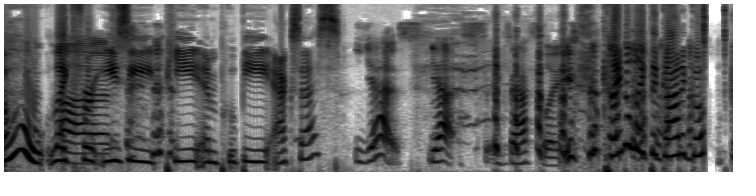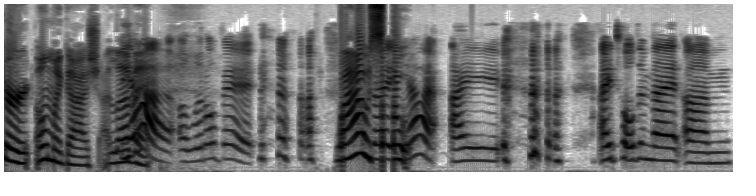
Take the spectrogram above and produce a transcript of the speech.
oh, like uh, for easy pee and poopy access? Yes, yes, exactly. kind of like the gotta go skirt. Oh my gosh, I love yeah, it. Yeah, a little bit. wow. But so yeah, I I told him that um,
